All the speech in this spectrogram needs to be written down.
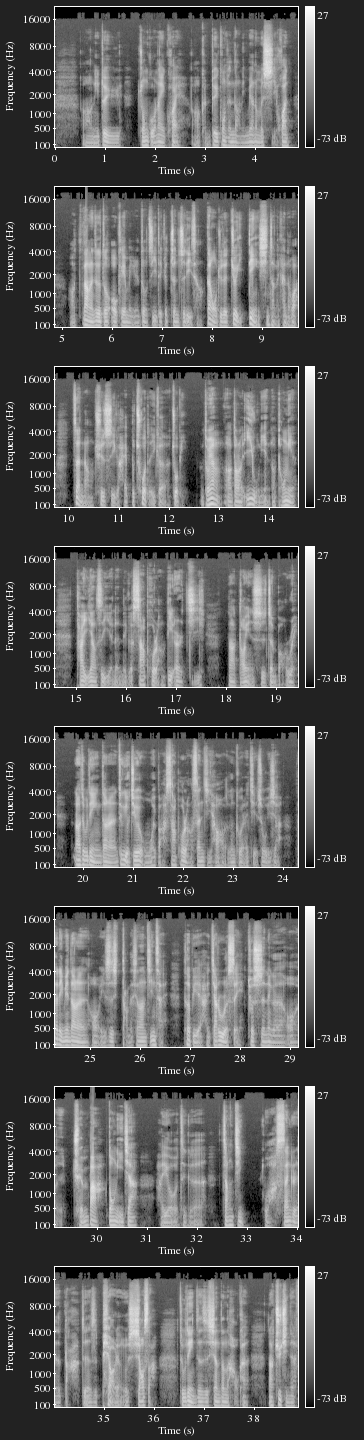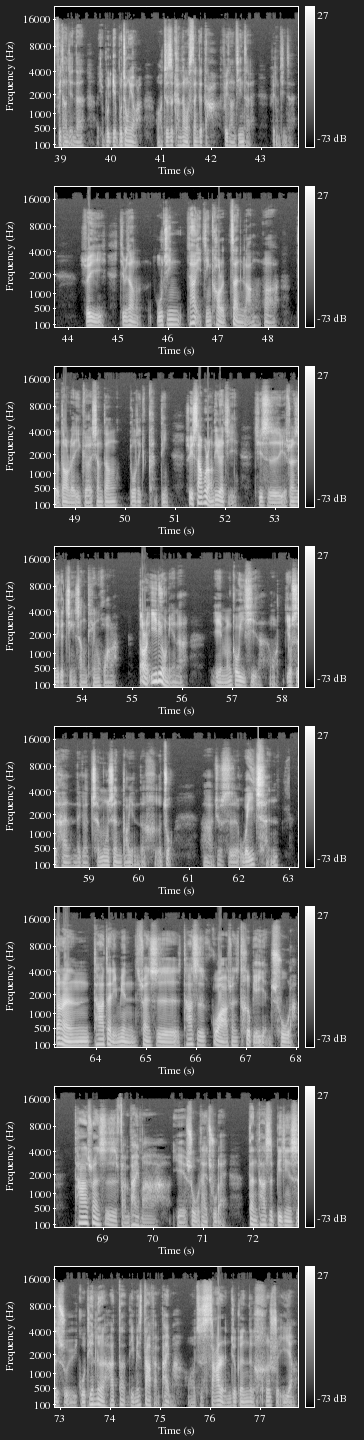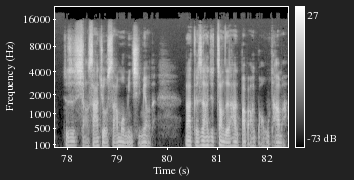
啊，你对于中国那一块啊，可能对共产党你没有那么喜欢啊。当然这个都 OK，每个人都有自己的一个政治立场。但我觉得，就以电影欣赏来看的话，《战狼》确实是一个还不错的一个作品。同样啊，到了一五年啊，同年他一样是演了那个《杀破狼》第二集，那导演是郑宝瑞。那这部电影当然，这个有机会我们会把《杀破狼》三集好好的跟各位来解说一下。在里面当然哦也是打得相当精彩，特别还加入了谁？就是那个哦拳霸东尼家，还有这个张晋，哇，三个人的打真的是漂亮又潇洒。这部电影真的是相当的好看。那剧情呢非常简单，也不也不重要了哦，就是看他们三个打非常精彩，非常精彩。所以基本上吴京他已经靠了《战狼》啊得到了一个相当多的一个肯定。所以《杀破狼》第二集。其实也算是一个锦上添花了。到了一六年呢，也蛮够义气的哦，又是和那个陈木胜导演的合作啊，就是《围城》。当然他在里面算是他是挂算是特别演出啦，他算是反派嘛，也说不太出来。但他是毕竟是属于古天乐，他大里面是大反派嘛，哦，这杀人就跟那个喝水一样，就是想杀就杀，莫名其妙的。那可是他就仗着他的爸爸会保护他嘛。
